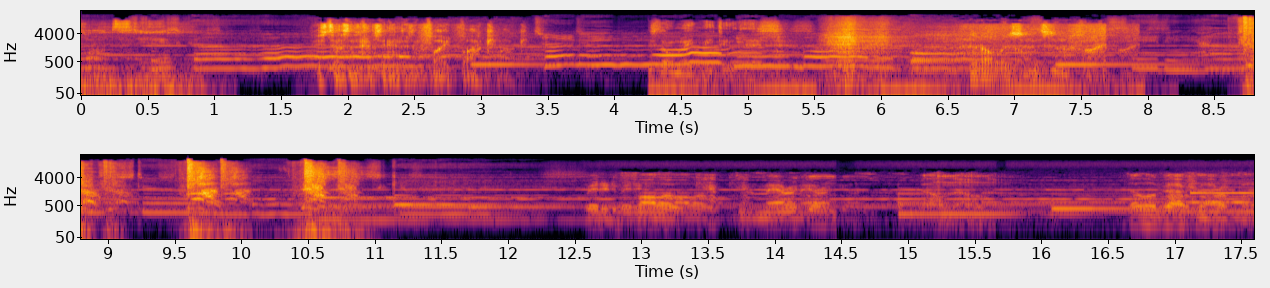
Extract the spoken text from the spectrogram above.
fault, Steve. This doesn't have to end in a fight, Buck. Please don't make me do this. It always ends in a fight. Ready to follow Captain America? Hell no. That little guy from Brooklyn.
